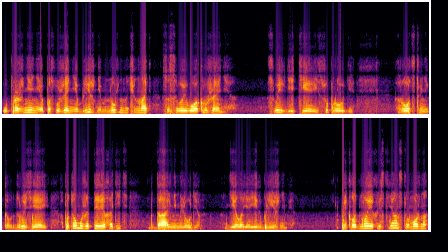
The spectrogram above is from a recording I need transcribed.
Упражнение по служению ближним нужно начинать со своего окружения, своих детей, супруги, родственников, друзей, а потом уже переходить к дальним людям, делая их ближними. Прикладное христианство можно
